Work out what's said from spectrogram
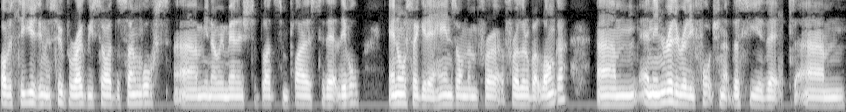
obviously using the Super Rugby side, the Sunwolves, um, you know, we managed to blood some players to that level and also get our hands on them for for a little bit longer. Um, and then really, really fortunate this year that um,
